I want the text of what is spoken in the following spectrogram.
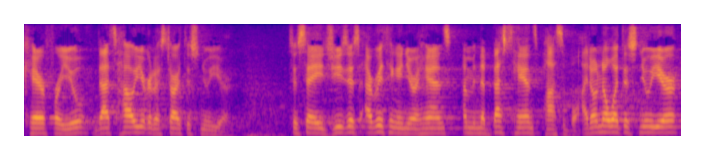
care for you. That's how you're going to start this new year to say, Jesus, everything in your hands, I'm in the best hands possible. I don't know what this new year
